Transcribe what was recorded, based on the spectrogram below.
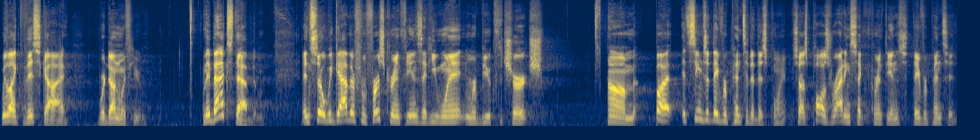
We like this guy. We're done with you. And they backstabbed him. And so we gather from 1 Corinthians that he went and rebuked the church. Um, but it seems that they've repented at this point. So as Paul is writing 2 Corinthians, they've repented.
